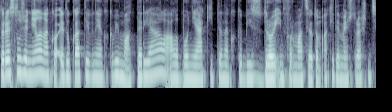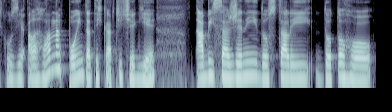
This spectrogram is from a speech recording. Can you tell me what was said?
ktoré slúžia nielen ako edukatívny ako keby materiál alebo nejaký ten ako keby zdroj informácií o tom, aký ten menštruačný cyklus je, ale hlavná pointa tých kartičiek je, aby sa ženy dostali do toho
